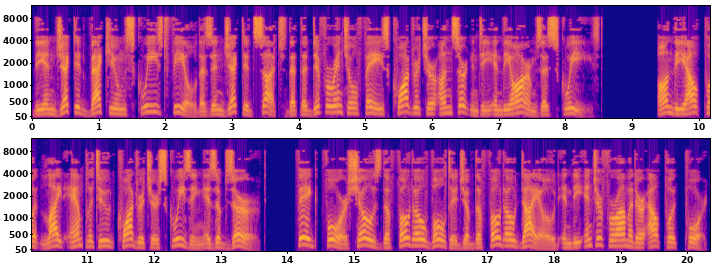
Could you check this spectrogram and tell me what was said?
the injected vacuum squeezed field is injected such that the differential phase quadrature uncertainty in the arms is squeezed. On the output light amplitude quadrature squeezing is observed. Fig. 4 shows the photo voltage of the photodiode in the interferometer output port.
